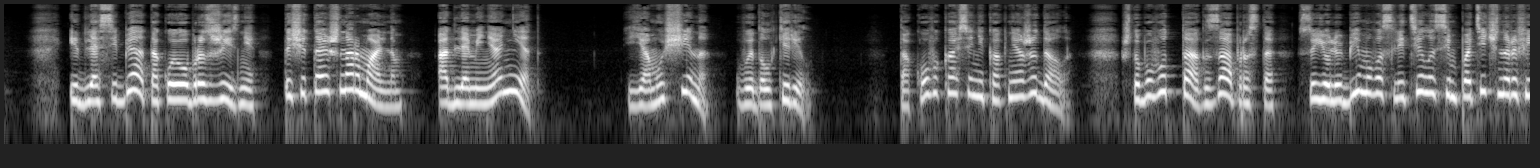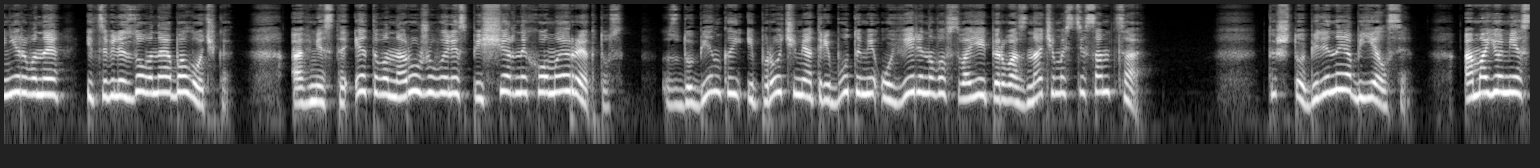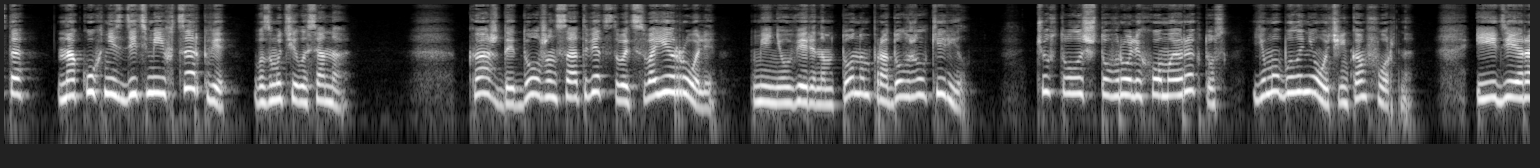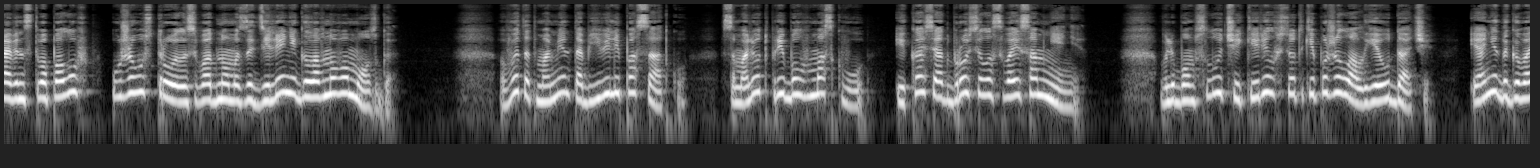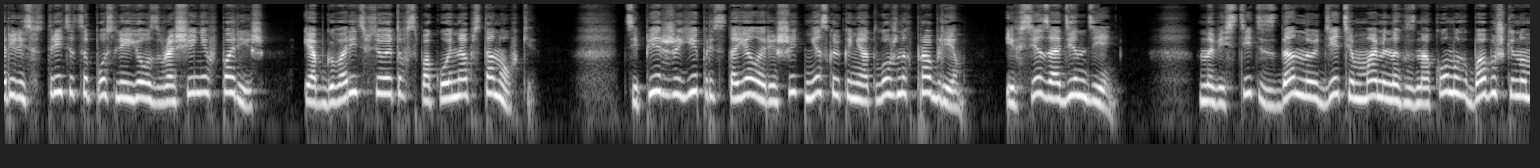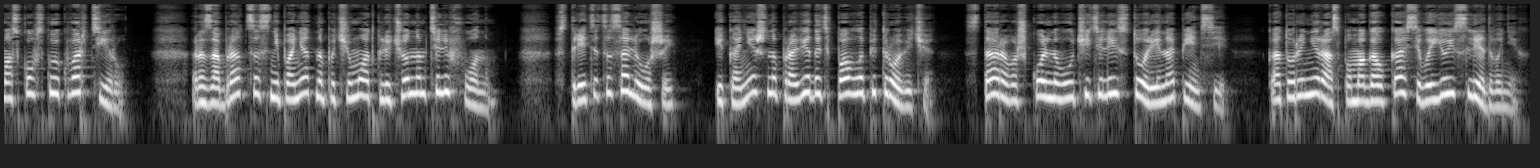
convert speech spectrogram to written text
И для себя такой образ жизни ты считаешь нормальным, а для меня нет. «Я мужчина», — выдал Кирилл. Такого Кася никак не ожидала. Чтобы вот так запросто с ее любимого слетела симпатично рафинированная и цивилизованная оболочка, а вместо этого наружу вылез пещерный Homo erectus с дубинкой и прочими атрибутами уверенного в своей первозначимости самца. «Ты что, белины объелся? А мое место на кухне с детьми и в церкви?» — возмутилась она. «Каждый должен соответствовать своей роли», — менее уверенным тоном продолжил Кирилл. Чувствовалось, что в роли Homo erectus ему было не очень комфортно, и идея равенства полов уже устроилась в одном из отделений головного мозга. В этот момент объявили посадку. Самолет прибыл в Москву, и Кася отбросила свои сомнения. В любом случае, Кирилл все-таки пожелал ей удачи, и они договорились встретиться после ее возвращения в Париж и обговорить все это в спокойной обстановке. Теперь же ей предстояло решить несколько неотложных проблем, и все за один день. Навестить сданную детям маминых знакомых бабушкину московскую квартиру, разобраться с непонятно почему отключенным телефоном, встретиться с Алешей и, конечно, проведать Павла Петровича, старого школьного учителя истории на пенсии, который не раз помогал Кассе в ее исследованиях.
